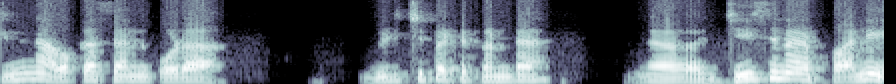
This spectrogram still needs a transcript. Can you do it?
చిన్న అవకాశాన్ని కూడా విడిచిపెట్టకుండా చేసిన పని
